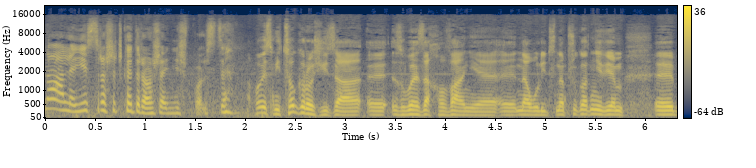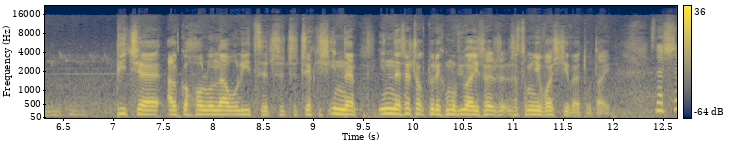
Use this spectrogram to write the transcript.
no ale jest troszeczkę drożej niż w Polsce. A powiedz mi, co grozi za y, złe zachowanie y, na ulicy? Na przykład, nie wiem, picie alkoholu na ulicy, czy, czy, czy jakieś inne, inne rzeczy, o których mówiłaś, że, że, że są niewłaściwe tutaj? Znaczy,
